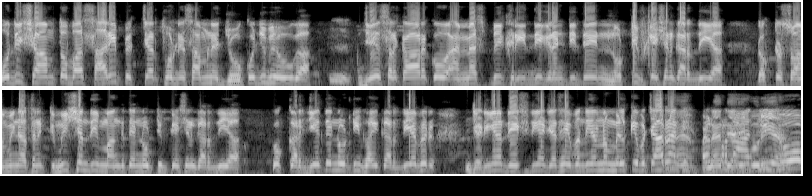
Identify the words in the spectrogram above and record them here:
ਉਹਦੀ ਸ਼ਾਮ ਤੋਂ ਬਾਅਦ ਸਾਰੀ ਪਿਕਚਰ ਤੁਹਾਡੇ ਸਾਹਮਣੇ ਜੋ ਕੁਝ ਵੀ ਹੋਊਗਾ ਜੇ ਸਰਕਾਰ ਕੋ ਐਮਐਸਪੀ ਖਰੀਦ ਦੀ ਗਰੰਟੀ ਤੇ ਨੋਟੀਫਿਕੇਸ਼ਨ ਕਰਦੀ ਆ ਡਾਕਟਰ ਸਵਾਮੀਨਾਥਨ ਕਮਿਸ਼ਨ ਦੀ ਮੰਗ ਤੇ ਨੋਟੀਫਿਕੇਸ਼ਨ ਕਰਦੀ ਆ ਕੋ ਕਰਜ਼ੇ ਤੇ ਨੋਟੀਫਾਈ ਕਰਦੀ ਆ ਫਿਰ ਜੜੀਆਂ ਦੇਸ਼ ਦੀਆਂ ਜਥੇਬੰਦੀਆਂ ਨਾਲ ਮਿਲ ਕੇ ਵਿਚਾਰਾਂਗੇ ਜੋ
